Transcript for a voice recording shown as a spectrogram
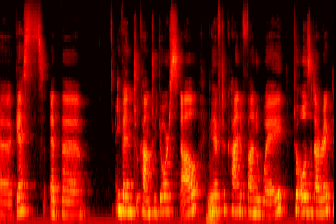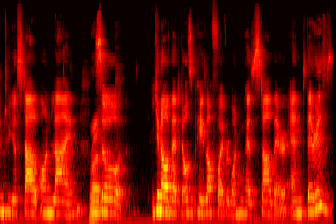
uh, guests at the event to come to your stall you have to kind of find a way to also direct them to your stall online Right. so you know that it also pays off for everyone who has a stall there and there is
